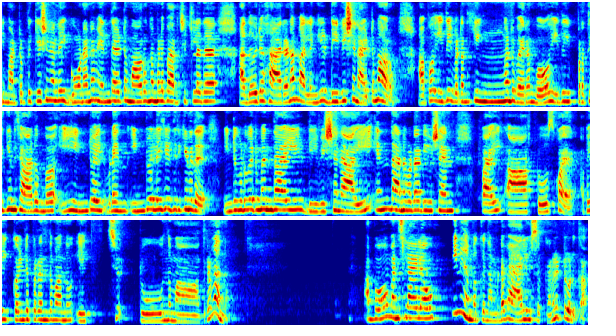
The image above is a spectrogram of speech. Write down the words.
ഈ മൾട്ടിപ്ലിക്കേഷൻ അല്ലെങ്കിൽ ഗുണനം എന്തായിട്ട് മാറും നമ്മൾ പറിച്ചിട്ടുള്ളത് അതൊരു ഹരണം അല്ലെങ്കിൽ ഡിവിഷൻ ആയിട്ട് മാറും. അപ്പോൾ ഇത് ഇവിടെ നിന്ന് ഇങ്ങോട്ട് വരുമ്പോൾ ഇത് ഇപ്പുറത്തേക്ക് ചാടുമ്പോൾ ഈ ഇന്റു ഇവിടെ ഇന്റു അല്ലേ ചെയ്തിരിക്കുന്നത് ഇന്റു കൂടെ വരുമ്പോൾ എന്തായി? ഡിവിഷൻ ആയി. എന്താണ് ഇവിടെ division pi R two square. അപ്പോൾ ഈക്വലിന്റെ ഇപ്പുറം എന്ത് വന്നു? എച്ച് ടു എന്ന് മാത്രം വന്നു. അപ്പോൾ മനസ്സിലായല്ലോ? ഇനി നമുക്ക് നമ്മുടെ വാല്യൂസ് ഒക്കെ ഇട്ട് കൊടുക്കാം.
